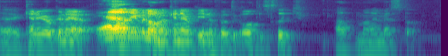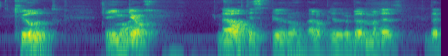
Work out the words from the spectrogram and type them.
Eh, Kan ni åka ner, är ni i Milano kan ni åka in och få ett gratis tryck. Att man är mästare. Coolt. Det ingår. Gratis bjuder de, eller bjuder och bjuder, men det, det,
